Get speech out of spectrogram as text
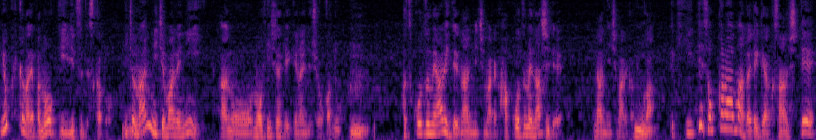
よく聞くのはやっぱ納期いつですかと。一応何日までに、あの、納品しなきゃいけないんでしょうかと。うん。箱詰めありで何日までか、箱詰めなしで何日までかとか、うんって聞いて、そこからまあ大体逆算して、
